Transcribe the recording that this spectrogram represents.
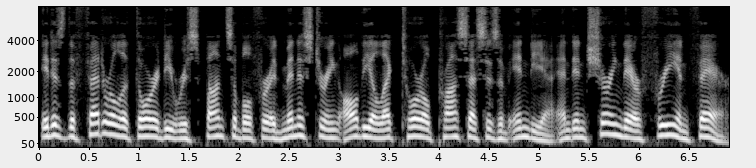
It is the federal authority responsible for administering all the electoral processes of India and ensuring they are free and fair.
